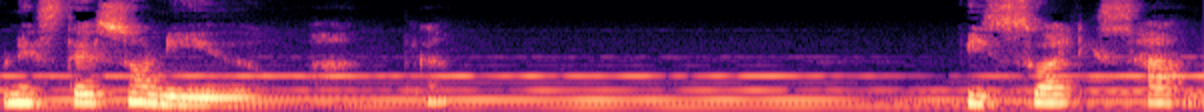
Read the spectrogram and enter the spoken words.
con este sonido mantra, visualizando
